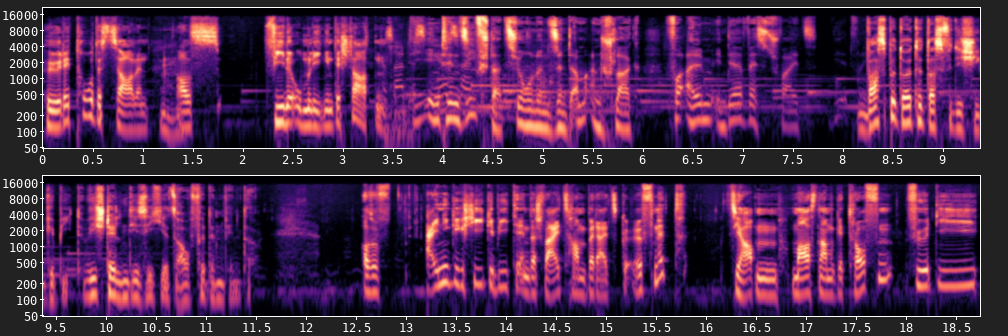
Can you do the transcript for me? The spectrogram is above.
höhere Todeszahlen mhm. als viele umliegende Staaten. Die Intensivstationen sind am Anschlag, vor allem in der Westschweiz. Was bedeutet das für die Skigebiete? Wie stellen die sich jetzt auf für den Winter? Also einige Skigebiete in der Schweiz haben bereits geöffnet. Sie haben Maßnahmen getroffen für die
